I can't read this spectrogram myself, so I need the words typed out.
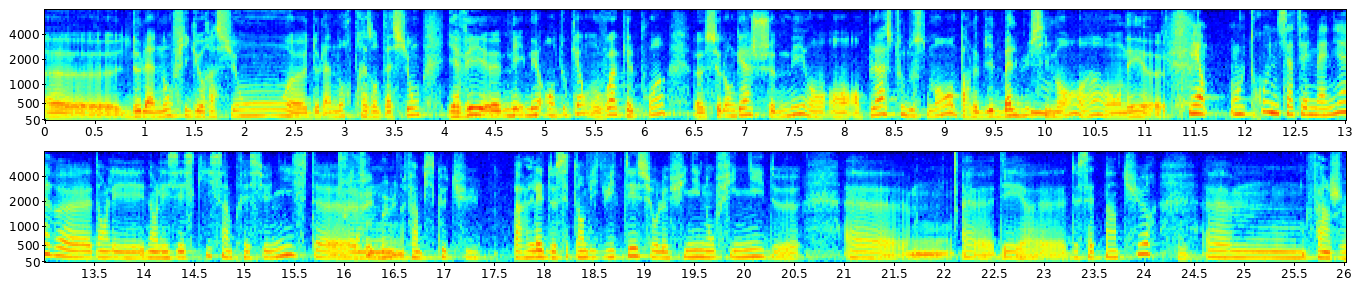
de la non-figuration, de la non-représentation. Il y avait, mais, mais, en tout cas, on voit à quel point ce langage se met en, place tout doucement par le biais de balbutiements. Mm. Hein. on est, Mais on, le trouve d'une certaine manière dans, les, dans les esquisses impressionnistes, enfin, puisque tu parlais de cette ambiguïté sur le fini non fini de euh, euh, euh, de cette peinture. Mm. Enfin, je,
